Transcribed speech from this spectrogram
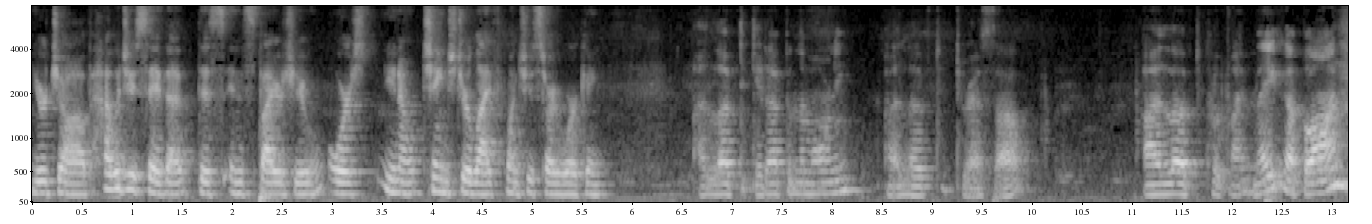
your job, how would you say that this inspires you or, you know, changed your life once you started working? I love to get up in the morning. I love to dress up. I love to put my makeup on.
